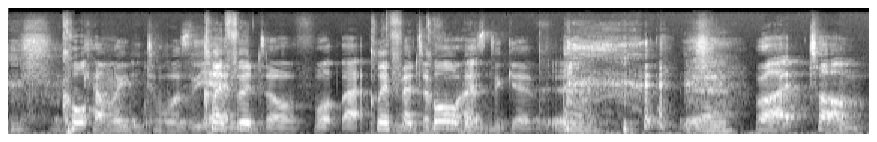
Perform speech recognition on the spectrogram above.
Cor- coming towards the Clifford- end of what that Clifford metaphor Corbyn. has to give. yeah. yeah. Right, Tom.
